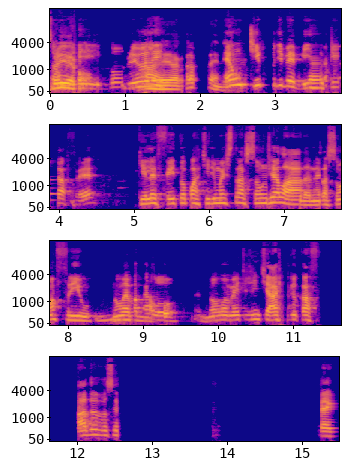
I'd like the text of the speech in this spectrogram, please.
Brew. bem- Cold Brew Ah, ele é um tipo de bebida, um tipo de café, que ele é feito a partir de uma extração gelada, né? extração a frio, não leva calor. Normalmente a gente acha que o café você pega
